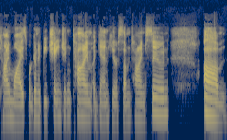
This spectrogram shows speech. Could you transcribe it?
time wise. We're going to be changing time again here sometime soon. Um,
